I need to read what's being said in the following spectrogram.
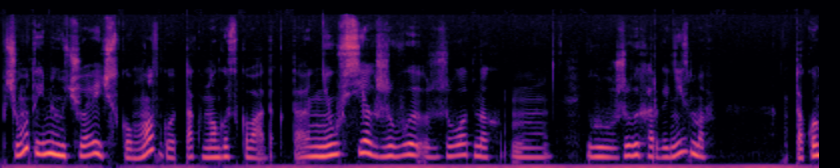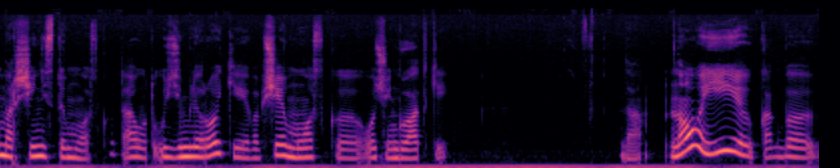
почему-то именно у человеческого мозга вот так много складок. Да? Не у всех живы, животных и у живых организмов такой морщинистый мозг. Да? Вот у землеройки вообще мозг э, очень гладкий. Да. Но и как бы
